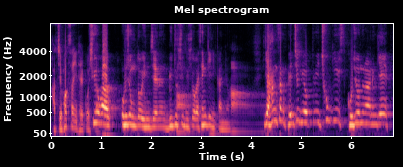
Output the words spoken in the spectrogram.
같이 확산이 될 것이다. 수요가 어느 정도 이제는 믿을 수 있는 아. 수요가 생기니까요. 아, 이게 항상 벤처 기업들이 초기에 고전을 하는 게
